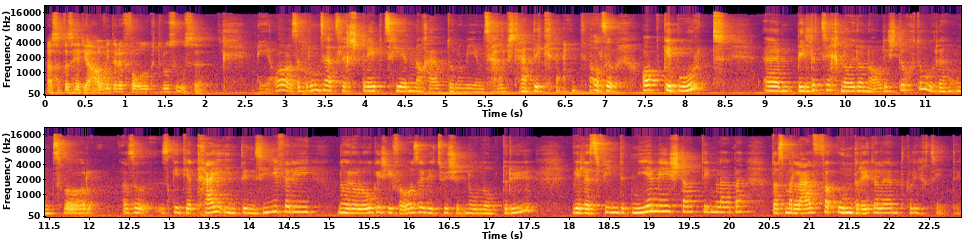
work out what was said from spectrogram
Also das hat ja auch wieder eine Folge daraus raus. Ja, also grundsätzlich strebt das Hirn nach Autonomie und Selbstständigkeit. Also ab Geburt ähm, bilden sich neuronale Strukturen. Und zwar, also es gibt ja keine intensivere neurologische Phase wie zwischen 0 und 3, weil es findet nie mehr statt im Leben, dass man laufen und reden lernt gleichzeitig.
